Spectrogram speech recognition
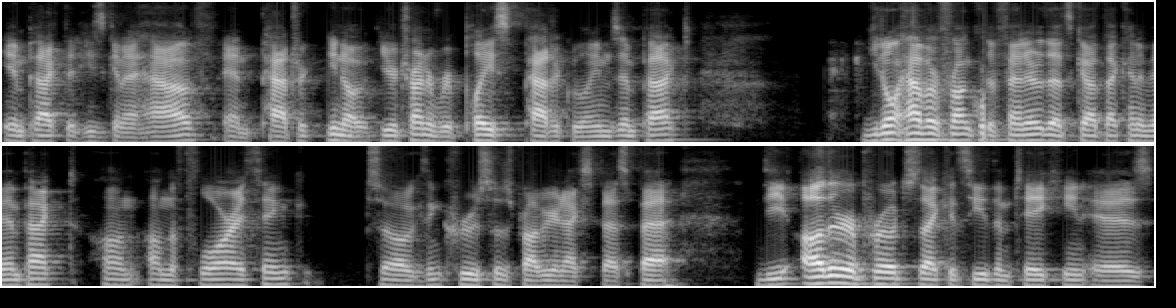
impact that he's going to have. And Patrick, you know, you're trying to replace Patrick Williams' impact. You don't have a front court defender that's got that kind of impact on on the floor. I think so. I think Caruso is probably your next best bet. The other approach that I could see them taking is,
